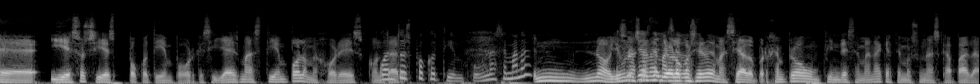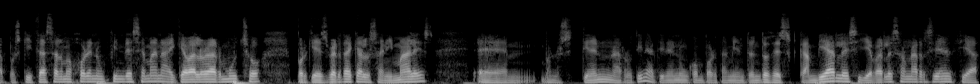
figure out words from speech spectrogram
Eh, y eso sí es poco tiempo, porque si ya es más tiempo, lo mejor es contar. ¿Cuánto es poco tiempo? ¿Una semana? Mm, No, yo Eso una semana yo lo considero demasiado. Por ejemplo, un fin de semana que hacemos una escapada. Pues quizás a lo mejor en un fin de semana hay que valorar mucho porque es verdad que a los animales, eh, bueno, tienen una rutina, tienen un comportamiento. Entonces, cambiarles y llevarles a una residencia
